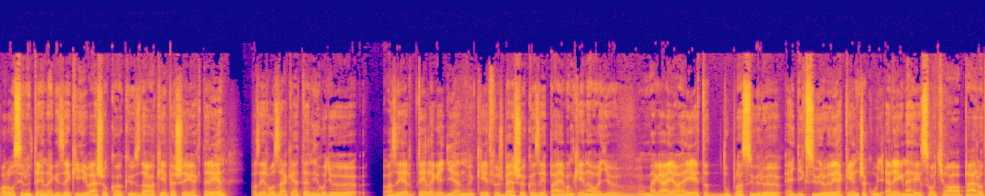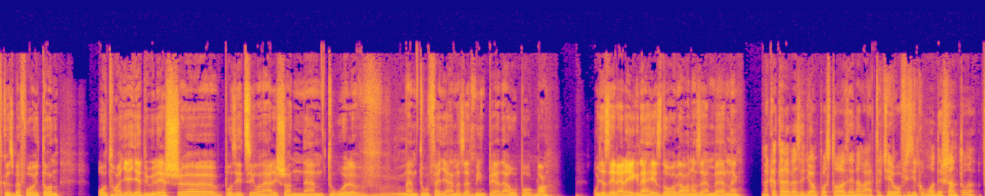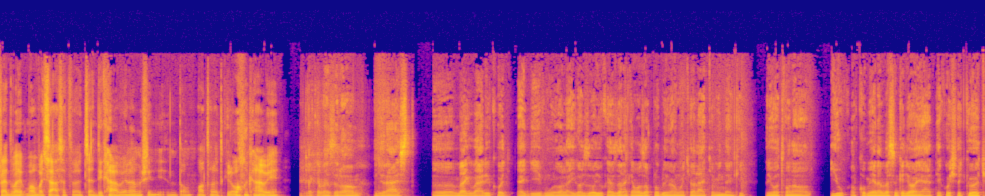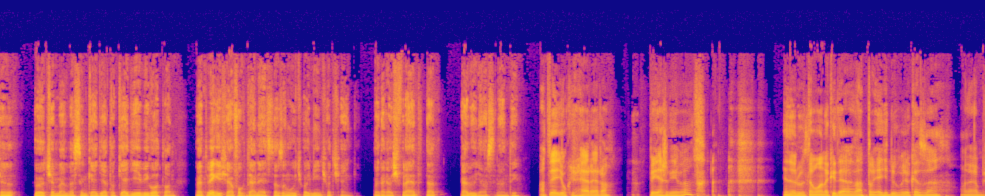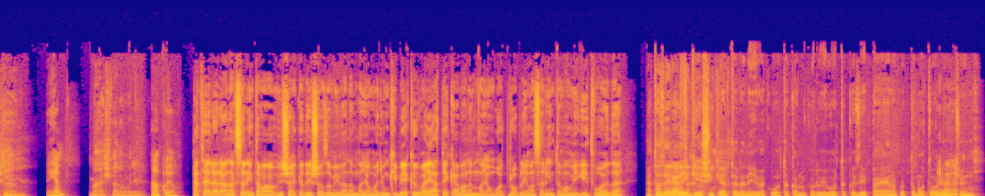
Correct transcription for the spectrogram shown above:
valószínű tényleg izé kihívásokkal küzd a képességek terén, azért hozzá kell tenni, hogy ő azért tényleg egy ilyen kétfős belső középpályában kéne, hogy megállja a helyét a dupla szűrő egyik szűrőjeként, csak úgy elég nehéz, hogyha párod közbe folyton ott hagy egyedül, és pozícionálisan nem túl, nem túl fegyelmezett, mint például Pogba. Úgy azért elég nehéz dolga van az embernek. Meg a televe ez egy olyan poszton azért nem árt, hogyha jó a fizikumod, és nem tudom, Fred van vagy 175 centi kávé, nem? És így, nem tudom, 65 kiló kávé. Nekem ezzel a, hogy rájzt megvárjuk, hogy egy év múlva leigazoljuk. Ezzel nekem az a problémám, hogyha látja mindenki, hogy ott van a lyuk, akkor miért nem veszünk egy olyan játékos, hogy kölcsön kölcsönben veszünk egyet, aki egy évig ott van. Mert mégis el fog tenni egy szezon úgy, hogy nincs ott senki. Vagy legalábbis Fred, tehát kell ugyanazt jelenti. Hát egy jó kis Herrera PSG-ben. Én örültem volna neki, de láttam, hogy egyedül vagyok ezzel. Um, Igen? Más felem vagyunk. Akkor jó. Hát Herrerának szerintem a viselkedés az, amivel nem nagyon vagyunk kibékülve, a játékával nem nagyon volt probléma szerintem, amíg itt volt, de Hát azért eléggé sikertelen évek voltak, amikor ő volt a középpályának ott a motorja, úgyhogy...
